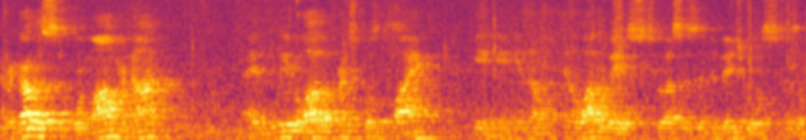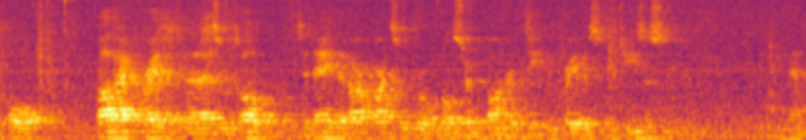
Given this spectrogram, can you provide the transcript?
And regardless if we're mom or not, I believe a lot of the principles apply in, in, a, in a lot of ways to us as individuals as a whole. Father, I pray that uh, as a result today that our hearts would grow closer and to honor thee. We pray this in Jesus' name. Amen.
